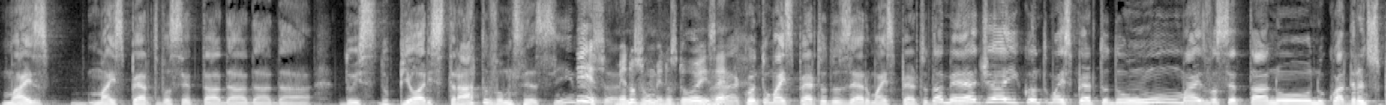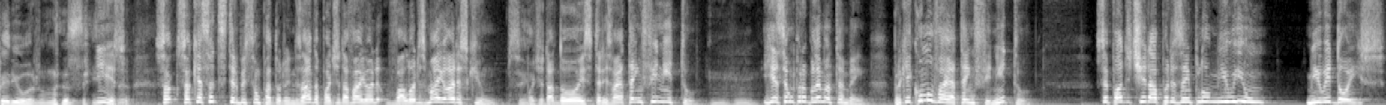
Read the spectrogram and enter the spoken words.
mais, mais perto você tá da, da, da- do, do pior extrato, vamos dizer assim. né? Isso, menos um, menos dois, né? é. Quanto mais perto do zero, mais perto da média, e quanto mais perto do um, mais você tá no, no quadrante superior, assim. Isso. Só, só que essa distribuição padronizada pode dar valores maiores que um. Sim. Uhum. Pode dar dois, três, vai até infinito. E esse é um problema também. Porque como vai até infinito, você pode tirar, por exemplo, 1001, 1002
